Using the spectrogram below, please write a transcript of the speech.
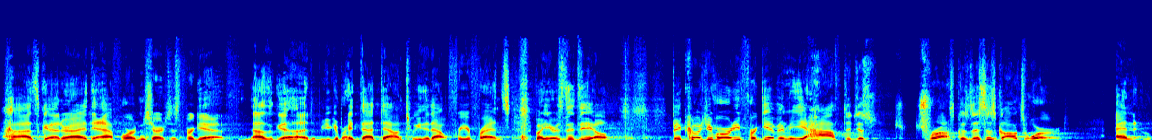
That's good, right? The F word in church is forgive. That's good. You can write that down, tweet it out for your friends. But here's the deal. Because you've already forgiven me, you have to just trust, because this is God's word. And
